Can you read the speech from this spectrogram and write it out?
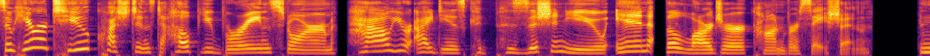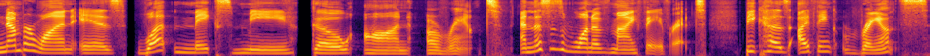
So, here are two questions to help you brainstorm how your ideas could position you in the larger conversation. Number one is what makes me go on a rant? And this is one of my favorite because I think rants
